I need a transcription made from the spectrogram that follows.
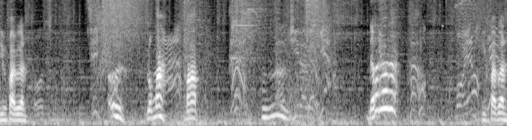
ยิงไฟไปกันเออลงมาบาปเดี๋เดี๋ยวเดี๋ยวยิงไฟไปกัน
